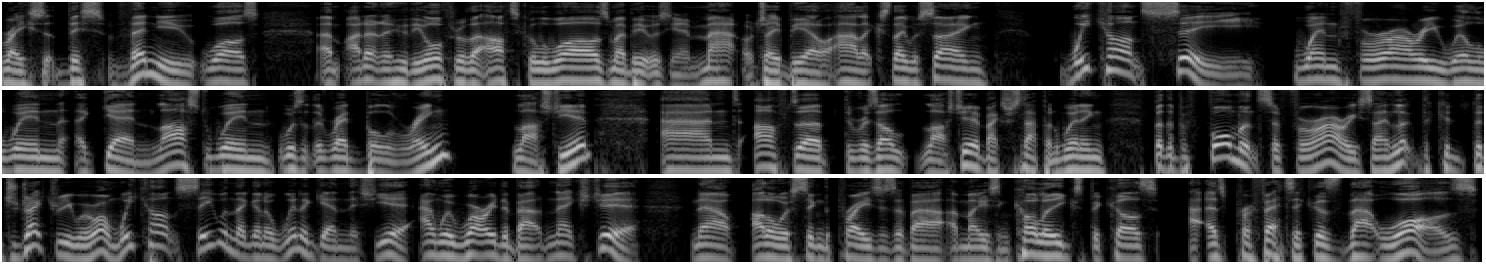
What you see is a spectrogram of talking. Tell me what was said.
race at this venue was um, I don't know who the author of that article was. Maybe it was you know Matt or JBL or Alex. They were saying we can't see when Ferrari will win again. Last win was at the Red Bull Ring last year, and after the result last year, Max Verstappen winning, but the performance of Ferrari saying, look, the, the trajectory we're on, we can't see when they're going to win again this year, and we're worried about next year. Now, I'll always sing the praises of our amazing colleagues because, as prophetic as that was,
